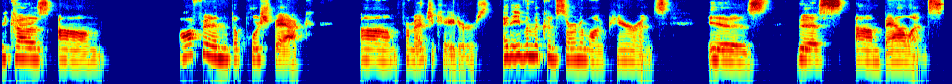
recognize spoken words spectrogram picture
because um, often the pushback um, from educators and even the concern among parents is this um, balance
